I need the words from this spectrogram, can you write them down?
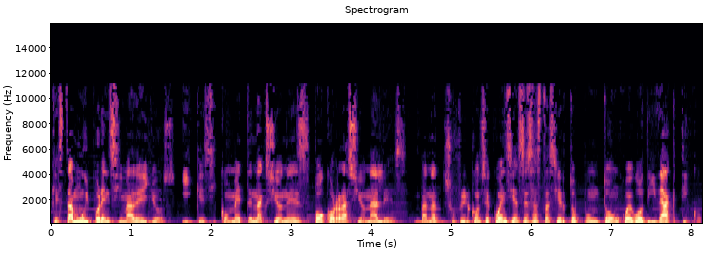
que está muy por encima de ellos y que si cometen acciones poco racionales van a sufrir consecuencias. Es hasta cierto punto un juego didáctico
